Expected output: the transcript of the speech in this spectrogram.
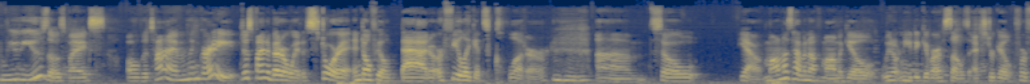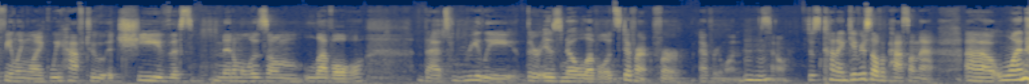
If you use those bikes all the time, then great. Just find a better way to store it and don't feel bad or feel like it's clutter. Um, so, yeah, mamas have enough mama guilt. We don't need to give ourselves extra guilt for feeling like we have to achieve this minimalism level that's really, there is no level. It's different for everyone. So, just kind of give yourself a pass on that. Uh, one,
